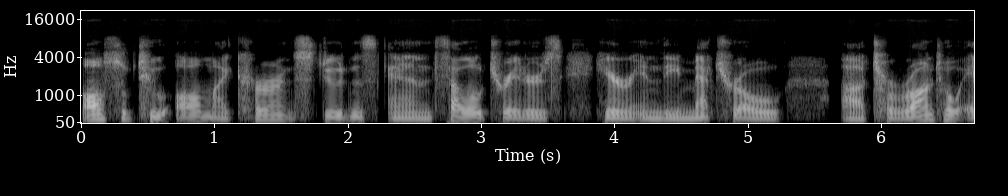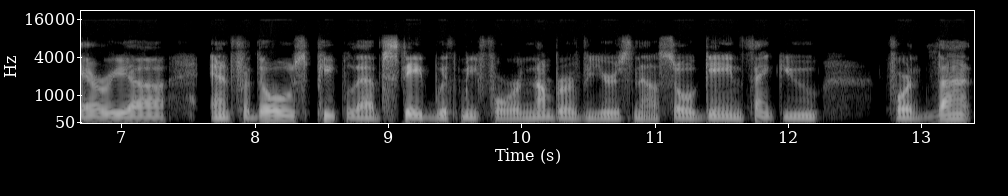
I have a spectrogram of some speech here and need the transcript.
also to all my current students and fellow traders here in the metro uh, Toronto area, and for those people that have stayed with me for a number of years now. So, again, thank you for that.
